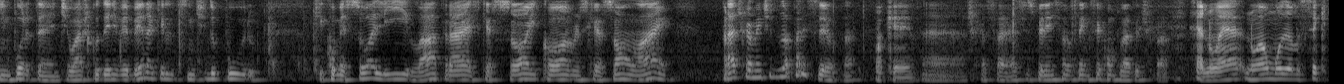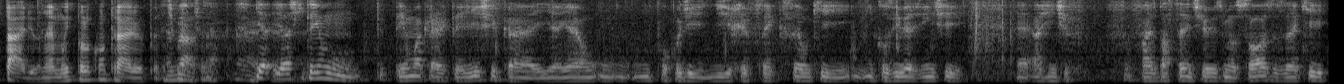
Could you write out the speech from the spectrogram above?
importante. Eu acho que o DNVB, naquele sentido puro, que começou ali, lá atrás, que é só e-commerce, que é só online, praticamente desapareceu, tá? Ok. É, acho que essa, essa experiência tem que ser completa de fato. É, não é, não é um modelo sectário, né? Muito pelo contrário, Exato. Né? É, e, e, acho que tem, um, tem uma característica, e aí é um, um pouco de, de reflexão que, inclusive, a gente, é, a gente faz bastante, eu e os meus sócios, é que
